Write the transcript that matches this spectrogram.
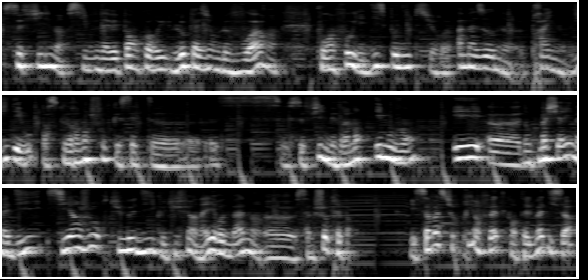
ce film si vous n'avez pas encore eu l'occasion de le voir. Pour info, il est disponible sur Amazon Prime Video, parce que vraiment je trouve que ce, film est vraiment émouvant. Et donc ma chérie m'a dit, si un jour tu me dis que tu fais un Ironman, ça me choquerait pas. Et ça m'a surpris en fait quand elle m'a dit ça,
